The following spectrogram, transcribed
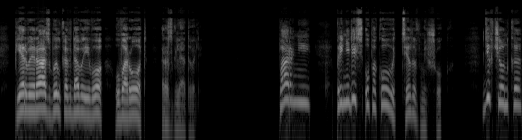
— Первый раз был, когда вы его у ворот разглядывали. Парни принялись упаковывать тело в мешок. Девчонка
